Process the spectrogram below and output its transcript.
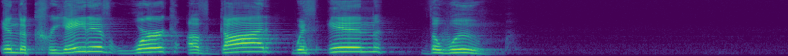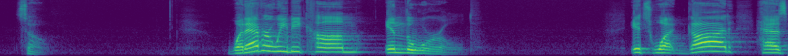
In the creative work of God within the womb. So, whatever we become in the world, it's what God has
